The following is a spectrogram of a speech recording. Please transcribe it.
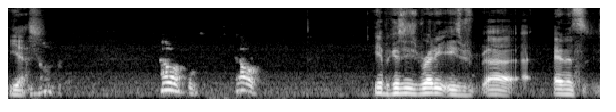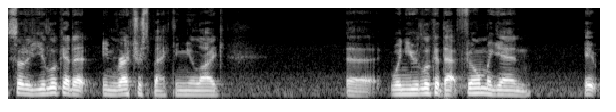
Yes. You know, powerful, powerful. Yeah, because he's ready. He's uh, and it's sort of you look at it in retrospect, and you're like, uh, when you look at that film again, it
